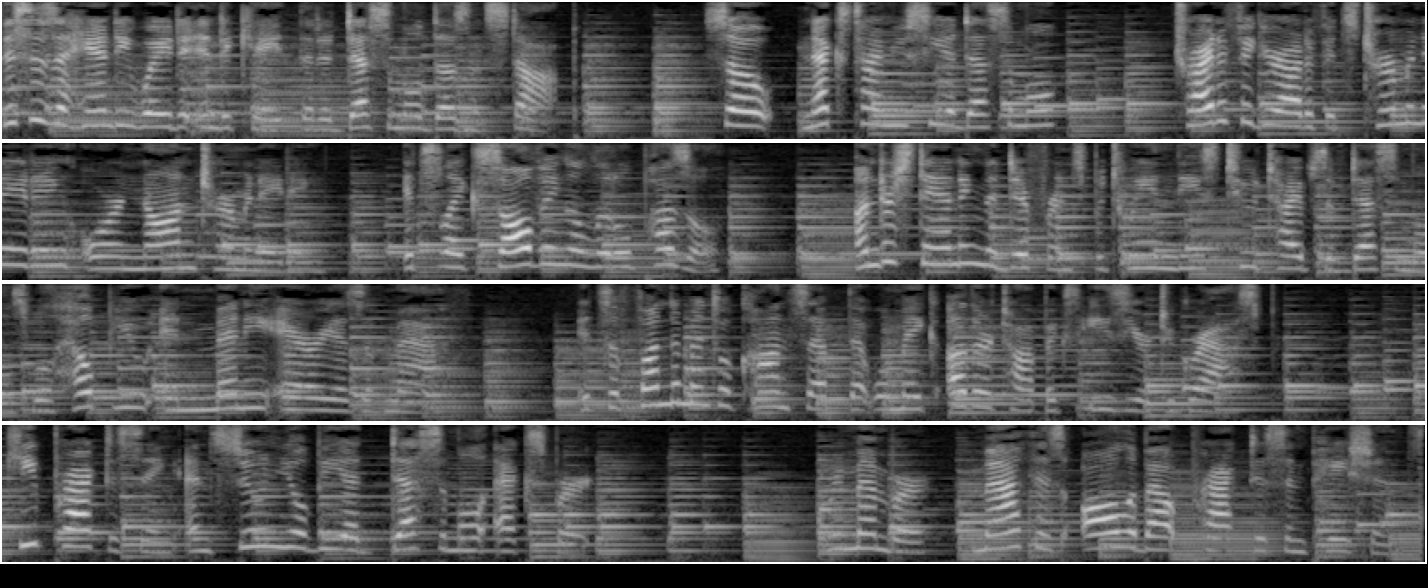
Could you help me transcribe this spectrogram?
This is a handy way to indicate that a decimal doesn't stop. So, next time you see a decimal, try to figure out if it's terminating or non terminating. It's like solving a little puzzle. Understanding the difference between these two types of decimals will help you in many areas of math. It's a fundamental concept that will make other topics easier to grasp. Keep practicing, and soon you'll be a decimal expert. Remember, math is all about practice and patience.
